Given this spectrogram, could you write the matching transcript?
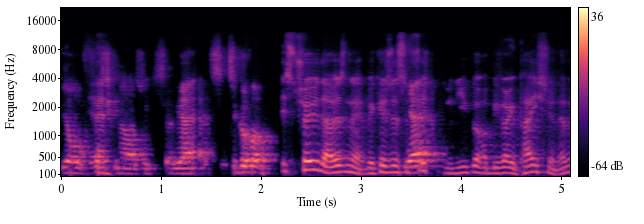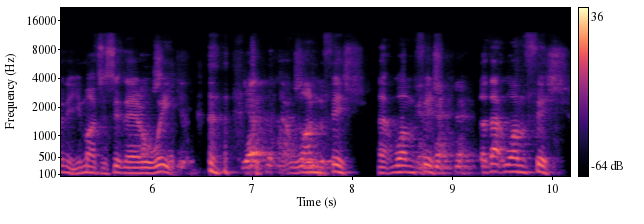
the old Yeah. fishing analogy. So yeah, it's, it's a good one. It's true though, isn't it? Because as a Yeah. fisherman, you've got to be very patient, haven't you? You might to sit there all week. Yeah, that one fish, that one fish, but that one fish,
